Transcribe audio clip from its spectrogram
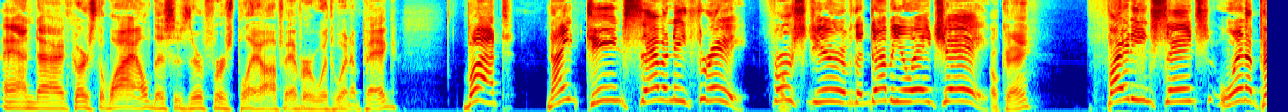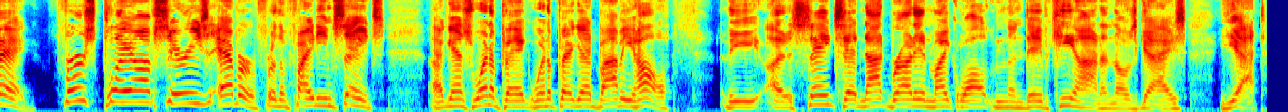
And uh, of course, the Wild. This is their first playoff ever with Winnipeg. But 1973, first year of the WHA, Okay. Fighting Saints, Winnipeg. First playoff series ever for the Fighting Saints against Winnipeg. Winnipeg had Bobby Hull. The uh, Saints had not brought in Mike Walton and Dave Keon and those guys yet.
